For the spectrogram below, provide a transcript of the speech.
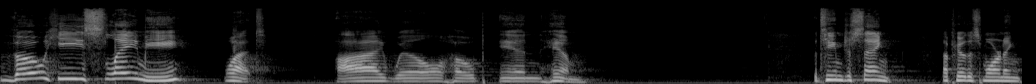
though he slay me, what? I will hope in him. The team just sang up here this morning,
